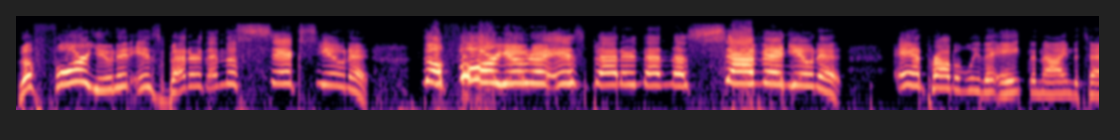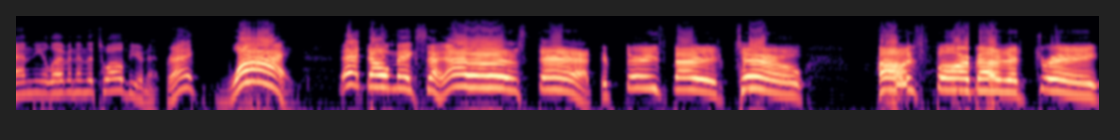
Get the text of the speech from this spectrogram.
The four unit is better than the six unit! The four unit is better than the seven unit! And probably the 8, the 9, the 10, the 11, and the 12 unit, right? Why? That don't make sense. I don't understand. If 3's better than 2, how is 4 better than 3?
